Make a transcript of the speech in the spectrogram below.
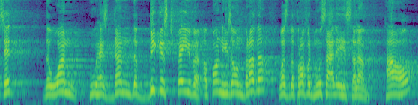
said, the one who has done the biggest favor upon his own brother was the Prophet Musa alayhi salam. How?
